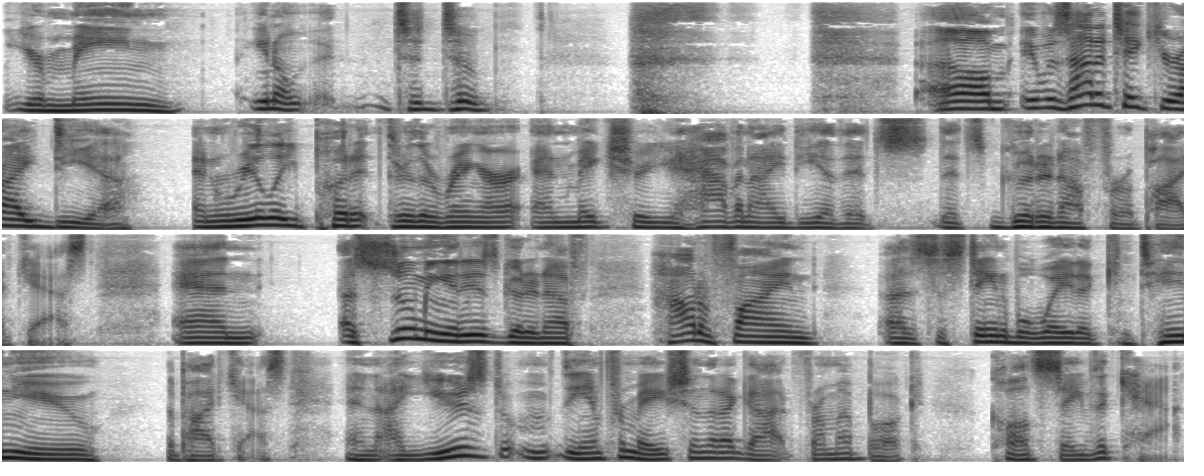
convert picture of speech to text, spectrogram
your main, you know, to to. um, it was how to take your idea and really put it through the ringer and make sure you have an idea that's that's good enough for a podcast. And assuming it is good enough, how to find a sustainable way to continue the podcast. And I used the information that I got from a book called Save the Cat,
